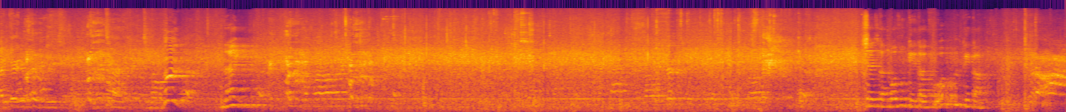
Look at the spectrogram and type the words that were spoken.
나이 네. 제가 뭐 뽑을게 갖고 뽑을게 갖고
